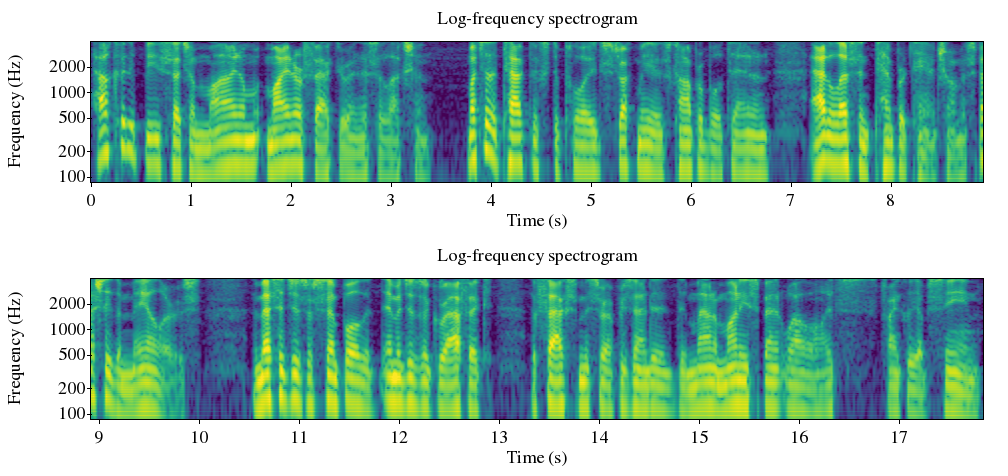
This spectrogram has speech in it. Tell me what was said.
How could it be such a minor, minor factor in this election? Much of the tactics deployed struck me as comparable to an adolescent temper tantrum, especially the mailers. The messages are simple, the images are graphic, the facts misrepresented, the amount of money spent, well, it's frankly obscene.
